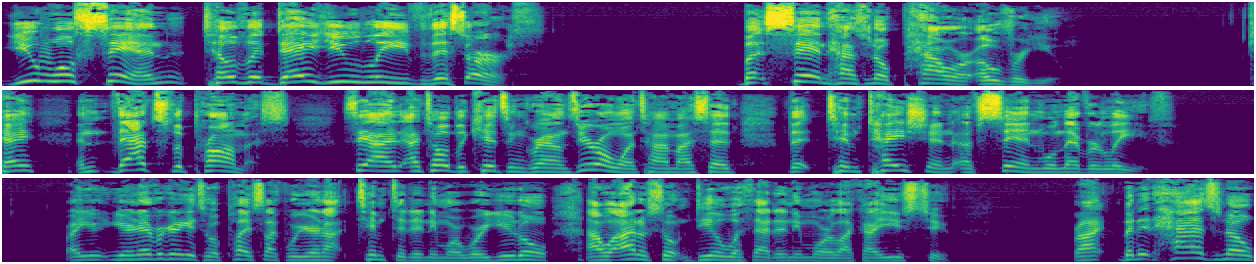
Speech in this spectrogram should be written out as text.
You will sin till the day you leave this earth. But sin has no power over you. Okay? And that's the promise. See, I, I told the kids in Ground Zero one time, I said that temptation of sin will never leave. Right? You're, you're never going to get to a place like where you're not tempted anymore, where you don't, I, I just don't deal with that anymore like I used to right? But it has no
